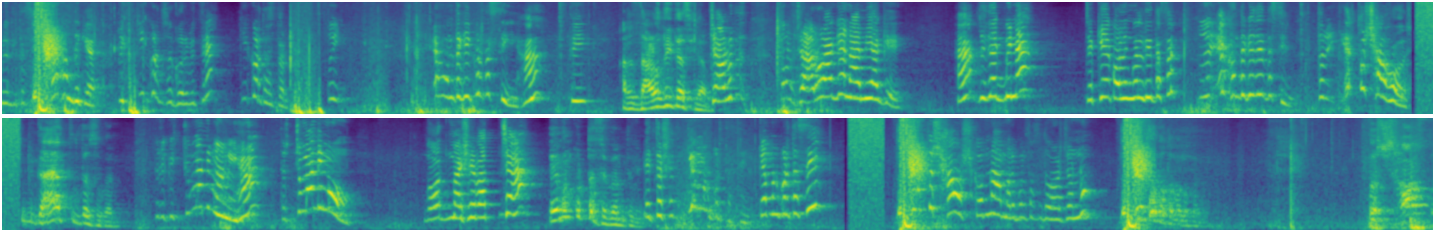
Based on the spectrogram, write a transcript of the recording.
বেল দিতেছিস এখন থেকে তুই কি করতেছ গরিব ভিতরে? কি করতেছ তোর? তুই এখন থেকে কি করতেছিস হ্যাঁ? তুই আরে ঝাড়ু দিতেছিলাম। ঝাড়ু তোর ঝাড়ু আগে না আমি আগে? হ্যাঁ? তুই দেখবি না যে কে কলিং বেল দিতেছে? তুই এখন থেকে দিতেছিস তোর এত সাহস। তুমি গায়ে তুলতেছো কেন? তুই কি চুমা আমি হ্যাঁ? তোর চুমা দিমো বদমাসের বাচ্চা। এমন করতেছো কেন তুমি? এই তোর সাথে কেমন করতেছি? কেমন করতেছি? তোর তো সাহস কম না আমার বলতেছে দেওয়ার জন্য? এত কথা বলো কেন? তোর সাহস তো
